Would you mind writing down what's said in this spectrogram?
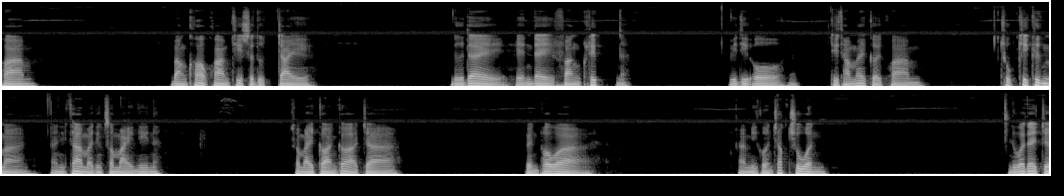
ความ บางข้อความที่สะดุดใจ หรือได้เห็นได้ฟังคลิปนะวิดีโอนะที่ทำให้เกิดความฉุกคิดขึ้นมา อันนี้ถ้ามาถึงสมัยนี้นะ สมัยก่อนก็อาจจะ เป็นเพราะว่า มีคนชักชวน หรือว่าได้เจ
